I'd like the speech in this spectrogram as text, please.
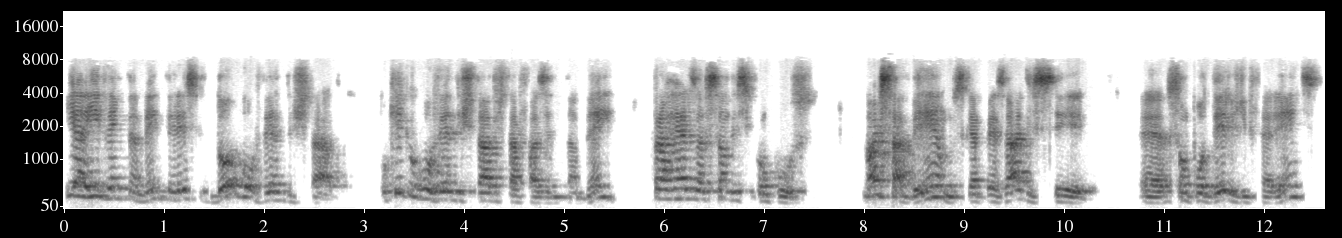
E aí vem também o interesse do governo do Estado. O que, que o governo do Estado está fazendo também para a realização desse concurso? Nós sabemos que, apesar de ser, é, são poderes diferentes,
